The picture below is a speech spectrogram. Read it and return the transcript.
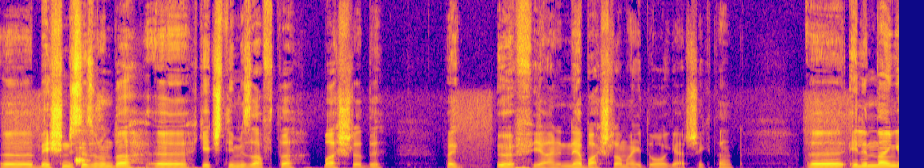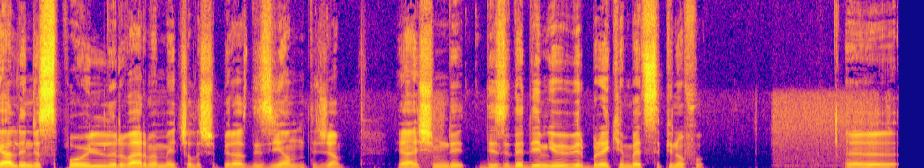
E, beşinci sezonunda e, geçtiğimiz hafta başladı. Ve öf yani ne başlamaydı o gerçekten. E, elimden geldiğince spoiler vermemeye çalışıp biraz diziyi anlatacağım. Ya yani şimdi dizi dediğim gibi bir Breaking Bad spin-off'u. Ee,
